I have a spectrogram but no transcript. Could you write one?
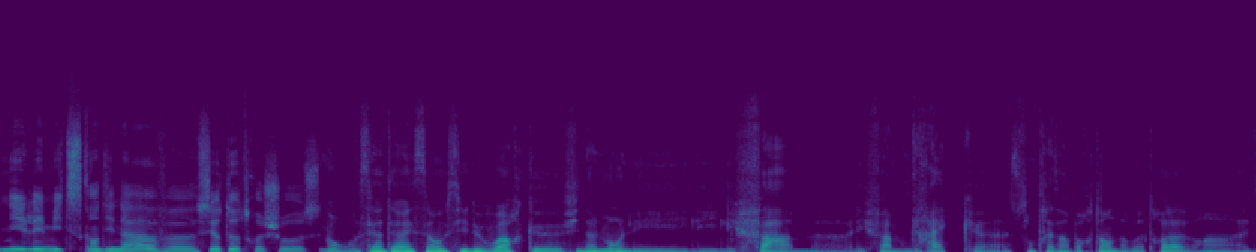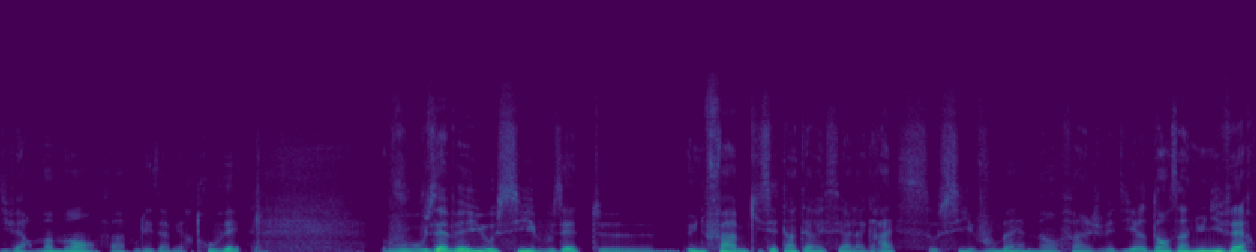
ni les mythes scandinaves, euh, c'est autre chose. Bon, c'est intéressant aussi de voir que finalement les, les, les femmes, euh, les femmes grecques sont très importantes dans votre œuvre, hein, à divers moments, enfin vous les avez retrouvées. Vous avez eu aussi, vous êtes euh, une femme qui s'est intéressée à la Grèce aussi, vous-même, enfin je vais dire, dans un univers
